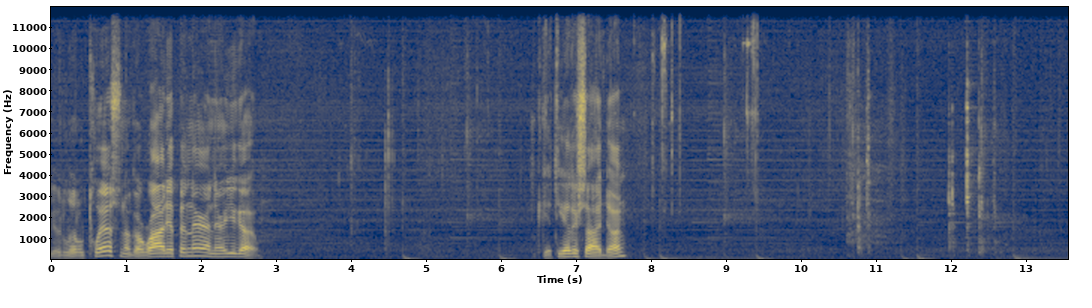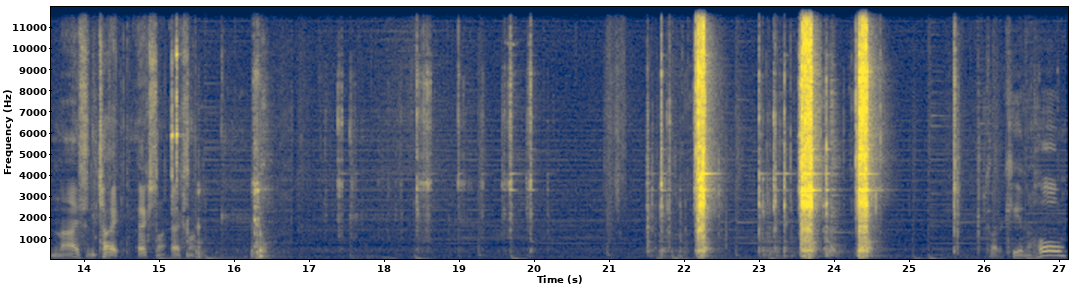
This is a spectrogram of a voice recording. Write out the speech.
Give it a little twist and it'll go right up in there and there you go. Get the other side done. Nice and tight. Excellent, excellent. Got our key in the hole.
